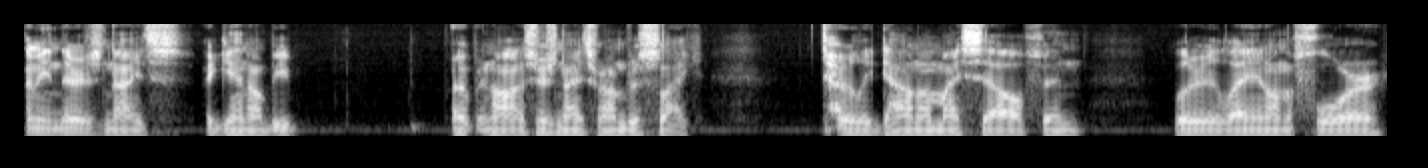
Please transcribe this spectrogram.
I mean, there's nights again. I'll be open honest. There's nights where I'm just like totally down on myself and literally laying on the floor,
